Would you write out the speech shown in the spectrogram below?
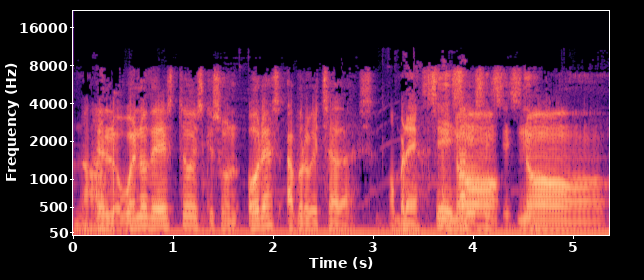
no. Eh, Lo bueno de esto es que son horas aprovechadas. Hombre, Sí, no, sí, sí, sí, sí. no.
